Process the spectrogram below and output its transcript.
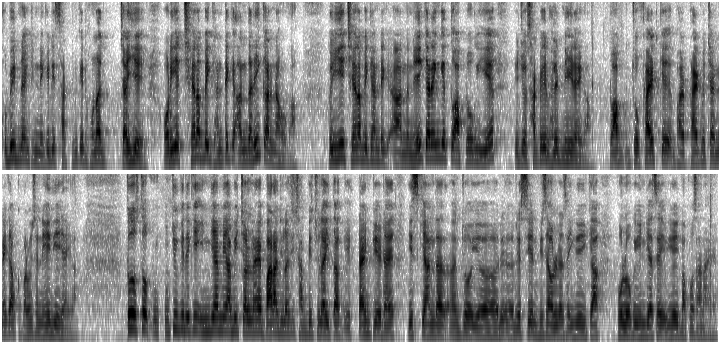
कोविड नाइन्टीन नेगेटिव सर्टिफिकेट होना चाहिए, और ये छियानबे घंटे के अंदर ही करना होगा। तो ये छियानबे घंटे के अंदर नहीं करेंगे तो आप लोग ये जो सर्टिफिकेट वैलिड नहीं रहेगा। तो आप जो फ़्लाइट के फ़्लाइट में चढ़ने का आपको परमिशन नहीं दिया जाएगा। तो दोस्तों, क्योंकि देखिए इंडिया में अभी चल रहा है 12 जुलाई से 26 जुलाई तक एक टाइम पीरियड है, इसके अंदर जो रेसिडेंट वीज़ा होल्डर्स है यूएई का वो लोग इंडिया से यूएई वापस आना है।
